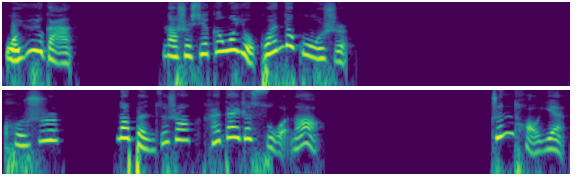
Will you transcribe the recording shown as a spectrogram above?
我预感，那是些跟我有关的故事。可是，那本子上还带着锁呢。真讨厌！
